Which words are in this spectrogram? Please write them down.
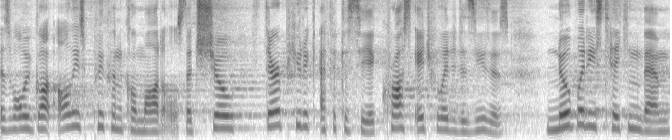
is while we've got all these preclinical models that show therapeutic efficacy across age-related diseases, nobody's taking them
